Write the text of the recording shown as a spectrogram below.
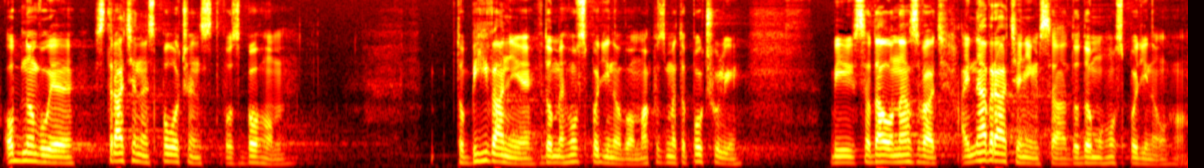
Obnovuje stratené spoločenstvo s Bohom. To bývanie v dome hospodinovom, ako sme to počuli, by sa dalo nazvať aj navrátením sa do domu hospodinovho.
